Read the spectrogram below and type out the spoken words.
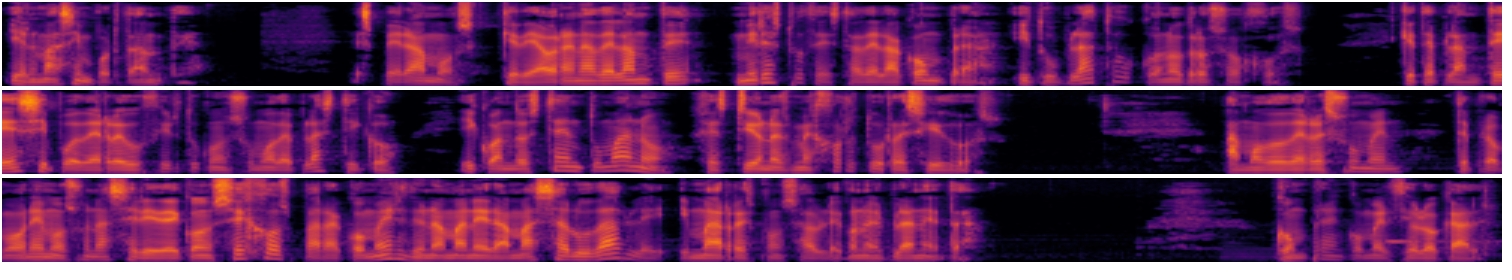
y el más importante. Esperamos que de ahora en adelante mires tu cesta de la compra y tu plato con otros ojos, que te plantees si puedes reducir tu consumo de plástico y cuando esté en tu mano gestiones mejor tus residuos. A modo de resumen, te proponemos una serie de consejos para comer de una manera más saludable y más responsable con el planeta. Compra en comercio local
